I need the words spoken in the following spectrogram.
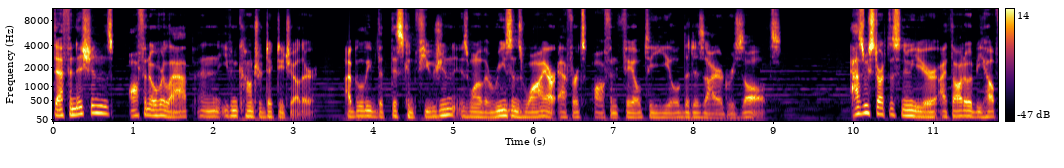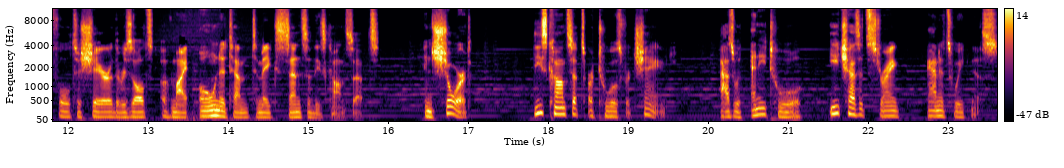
Definitions often overlap and even contradict each other. I believe that this confusion is one of the reasons why our efforts often fail to yield the desired results. As we start this new year, I thought it would be helpful to share the results of my own attempt to make sense of these concepts. In short, these concepts are tools for change. As with any tool, each has its strength and its weakness.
